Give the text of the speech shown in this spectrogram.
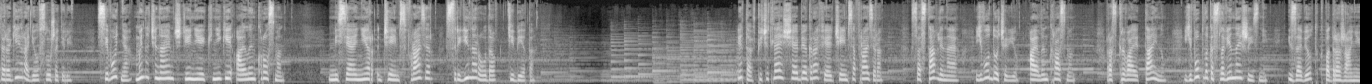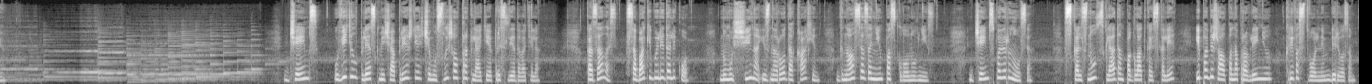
Дорогие радиослушатели, сегодня мы начинаем чтение книги Айлен Кроссман «Миссионер Джеймс Фразер среди народов Тибета». Это впечатляющая биография Джеймса Фразера, составленная его дочерью Айлен Красман, раскрывает тайну его благословенной жизни и зовет к подражанию – Джеймс увидел блеск меча прежде, чем услышал проклятие преследователя. Казалось, собаки были далеко, но мужчина из народа Кахин гнался за ним по склону вниз. Джеймс повернулся, скользнул взглядом по гладкой скале и побежал по направлению к кривоствольным березам.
